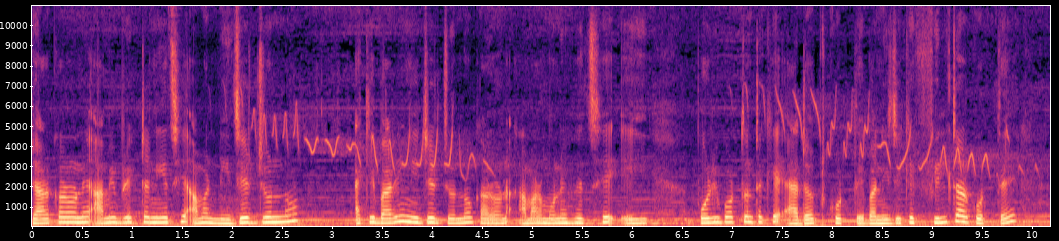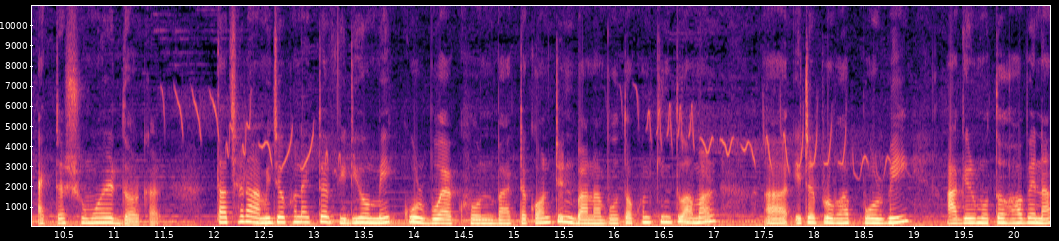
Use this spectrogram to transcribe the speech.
যার কারণে আমি ব্রেকটা নিয়েছি আমার নিজের জন্য, একেবারেই নিজের জন্য। কারণ আমার মনে হয়েছে এই পরিবর্তনটাকে অ্যাডপ্ট করতে বা নিজেকে ফিল্টার করতে একটা সময়ের দরকার। তাছাড়া আমি যখন একটা ভিডিও মেক করব এখন বা একটা কন্টেন্ট বানাবো, তখন কিন্তু আমার এটার প্রভাব পড়বেই। আগের মতো হবে না।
